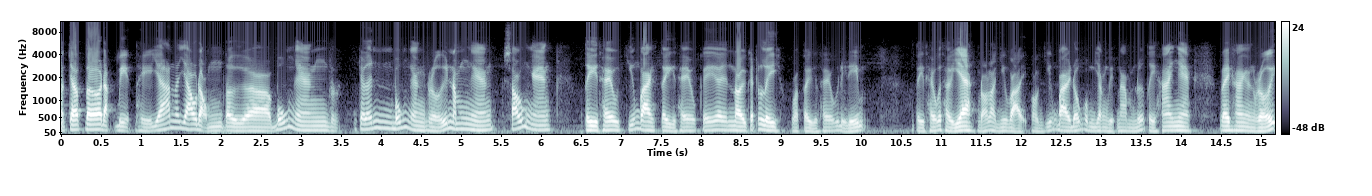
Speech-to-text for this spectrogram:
uh, charter đặc biệt thì giá nó dao động từ à, uh, 4.000 cho đến 4.000 rưỡi 5.000 6.000 tùy theo chuyến bay tùy theo cái nơi cách ly và tùy theo cái địa điểm tùy theo cái thời gian đó là như vậy. Còn chuyến bay đón công dân Việt Nam nước thì 2 ngàn đây 2 ngàn rưỡi.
